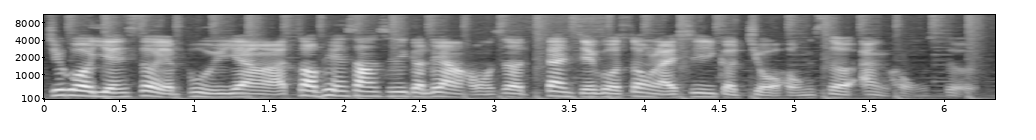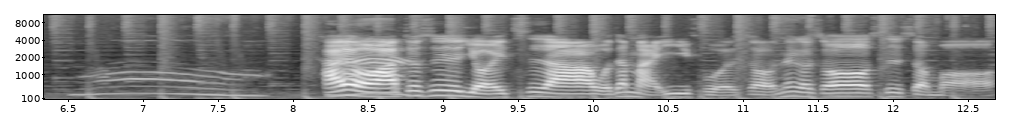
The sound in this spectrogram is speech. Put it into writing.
结果颜色也不一样啊，照片上是一个亮红色，但结果送来是一个酒红色、暗红色。哦，还有啊，就是有一次啊，我在买衣服的时候，那个时候是什么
